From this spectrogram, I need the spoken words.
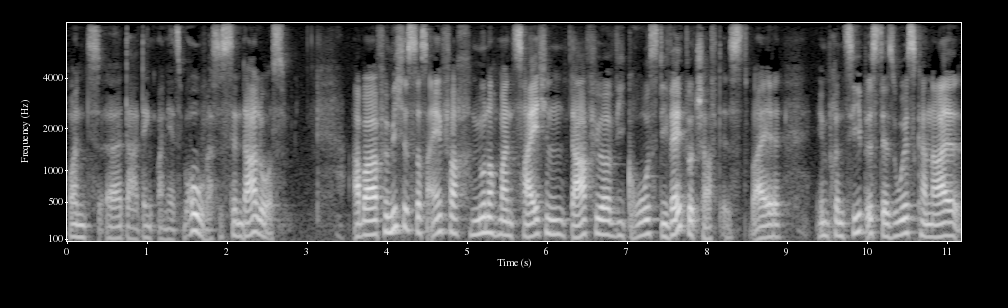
Und äh, da denkt man jetzt, wow, was ist denn da los? Aber für mich ist das einfach nur noch mal ein Zeichen dafür, wie groß die Weltwirtschaft ist, weil im Prinzip ist der Suezkanal,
